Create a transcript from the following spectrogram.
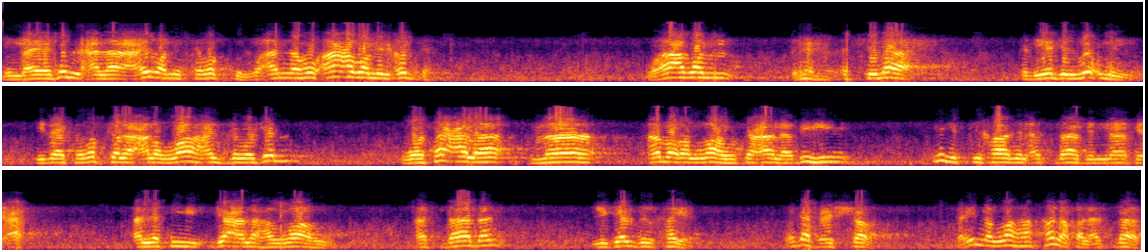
مما يدل على عظم التوكل وأنه أعظم العدة وأعظم السلاح بيد المؤمن إذا توكل على الله عز وجل وفعل ما أمر الله تعالى به من اتخاذ الأسباب النافعة التي جعلها الله أسبابا لجلب الخير ودفع الشر. فإن الله خلق الأسباب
